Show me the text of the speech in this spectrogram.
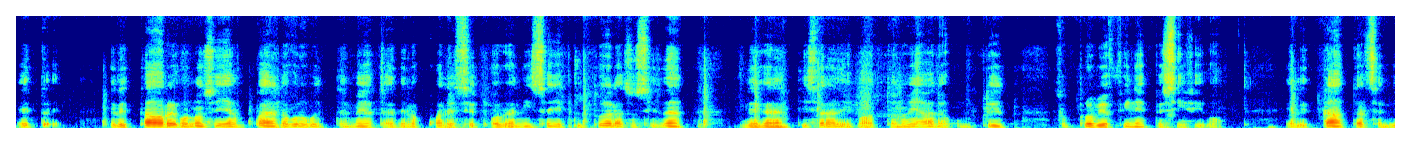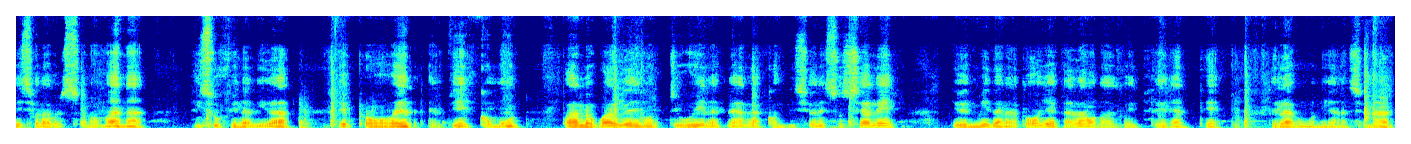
Este- el Estado reconoce y ampara los grupos intermedios a través de los cuales se organiza y estructura la sociedad le garantiza la autonomía para cumplir sus propios fines específicos. El Estado está al servicio de la persona humana y su finalidad es promover el bien común, para lo cual debe contribuir a crear las condiciones sociales que permitan a todos y a cada uno de los integrantes de la comunidad nacional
